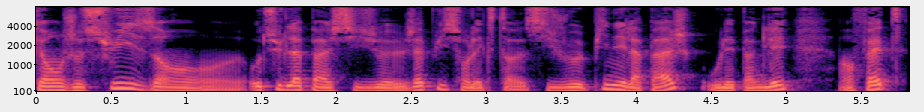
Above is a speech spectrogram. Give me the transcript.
quand je suis en, au-dessus de la page, si j'appuie sur l'extension, si je veux piner la page ou l'épingler, en fait,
